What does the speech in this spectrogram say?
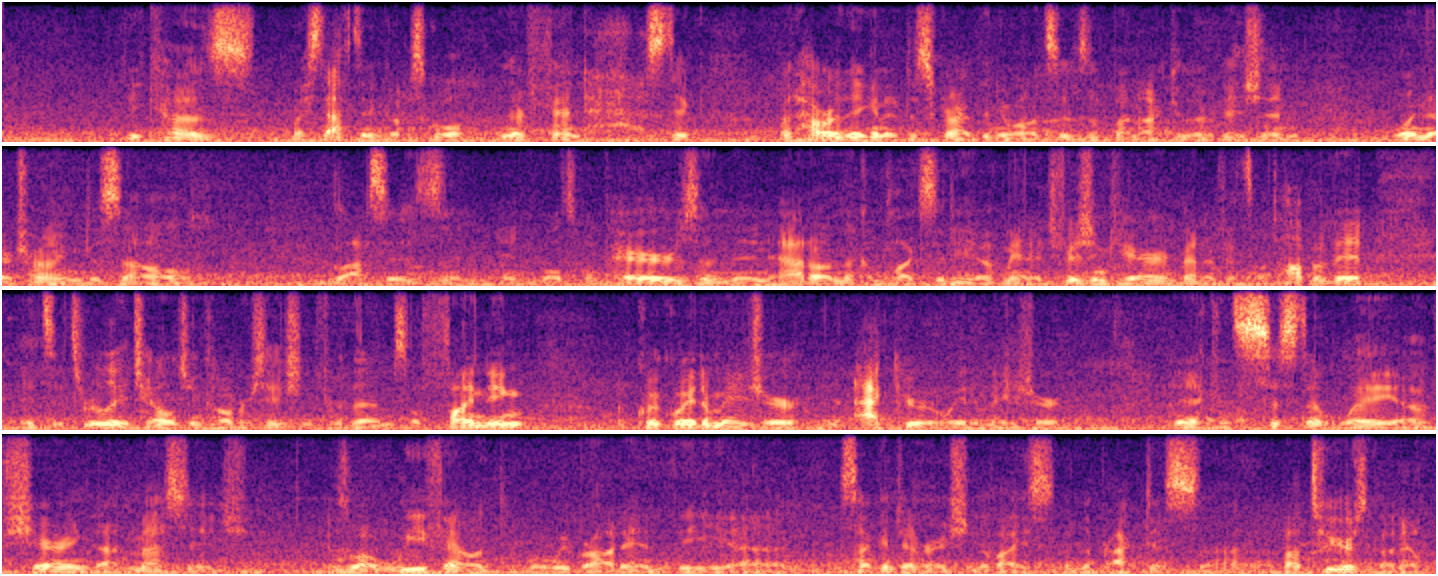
because my staff didn't go to school and they're fantastic, but how are they going to describe the nuances of binocular vision when they're trying to sell glasses and, and, multiple pairs and then add on the complexity of managed vision care and benefits on top of it? It's, it's really a challenging conversation for them. So finding a quick way to measure, an accurate way to measure, and a consistent way of sharing that message is what we found when we brought in the, uh, the second generation device in the practice uh, about two years ago now.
